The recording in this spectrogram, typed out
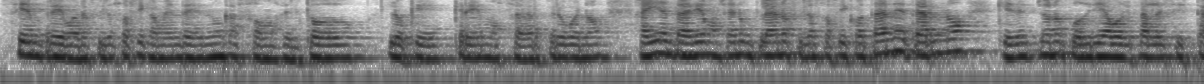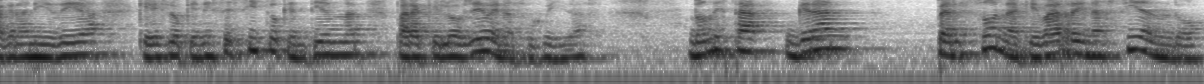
siempre, bueno, filosóficamente nunca somos del todo lo que creemos ser, pero bueno, ahí entraríamos ya en un plano filosófico tan eterno que yo no podría volcarles esta gran idea que es lo que necesito que entiendan para que lo lleven a sus vidas. Donde esta gran persona que va renaciendo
